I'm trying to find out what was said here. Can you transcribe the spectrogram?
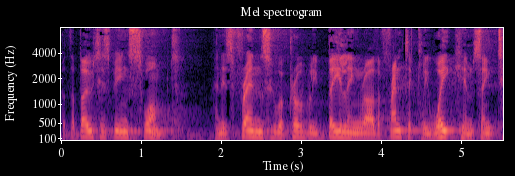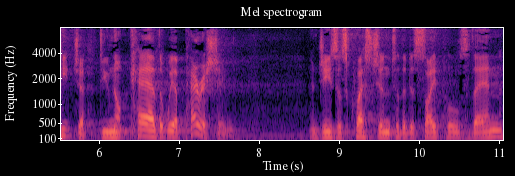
But the boat is being swamped, and his friends, who are probably bailing rather frantically, wake him, saying, Teacher, do you not care that we are perishing? And Jesus' question to the disciples then,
